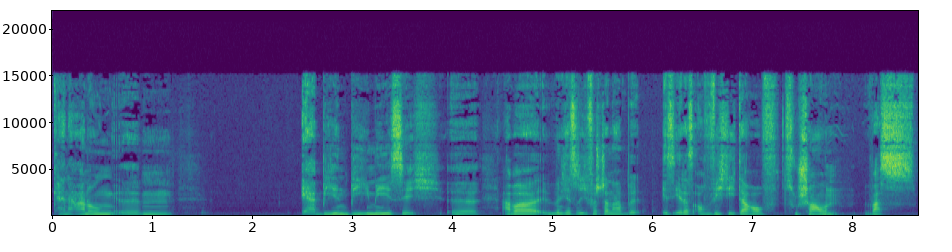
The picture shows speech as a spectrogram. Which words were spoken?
keine Ahnung, ähm, Airbnb-mäßig. Äh, aber wenn ich das richtig verstanden habe, ist ihr das auch wichtig, darauf zu schauen, was,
